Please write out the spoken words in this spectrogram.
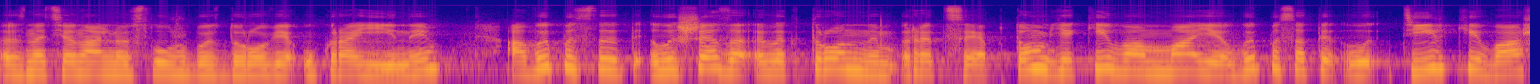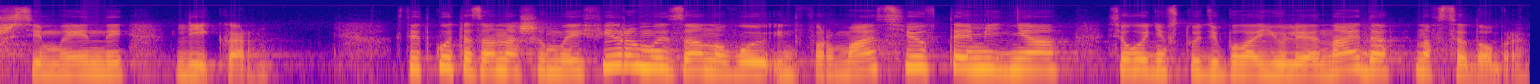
з Національною службою здоров'я України, а виписати лише за електронним рецептом, який вам має виписати тільки ваш сімейний лікар. Слідкуйте за нашими ефірами, за новою інформацією в темі дня. Сьогодні в студії була Юлія Найда. На все добре.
